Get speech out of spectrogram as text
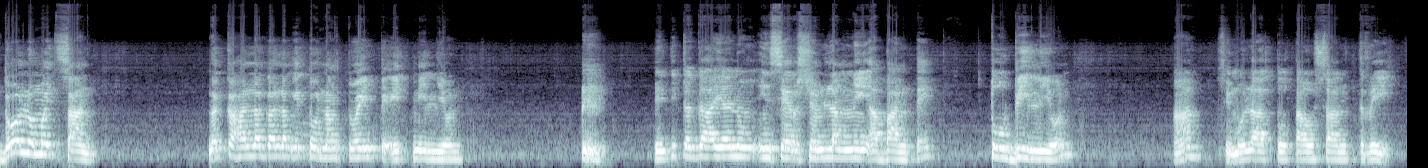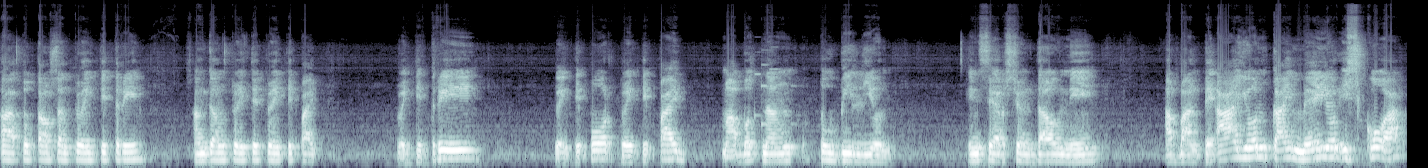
Dolomite Sand, nagkahalaga lang ito ng 28 million. Hindi kagaya nung insertion lang ni Abante, 2 billion. Ha? Simula 2003, ah 2023 hanggang 2025. 23, 24, 25, mabot ng 2 billion. Insertion daw ni Abante. Ayon kay Mayor Isko ah,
